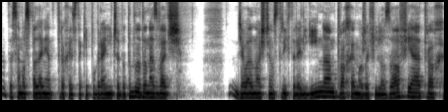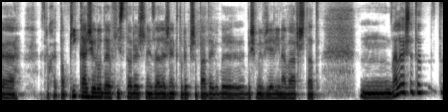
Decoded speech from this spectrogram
No te samospalenia to trochę jest takie pogranicze, bo trudno to nazwać działalnością stricte religijną, trochę może filozofia, trochę, trochę topika źródeł historycznych, zależnie który przypadek by, byśmy wzięli na warsztat. Mm, ale właśnie to, to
